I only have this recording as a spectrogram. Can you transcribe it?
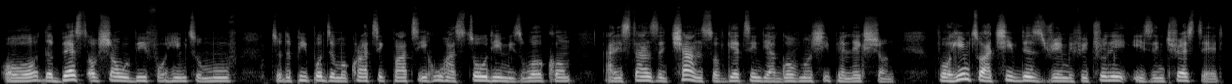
or the best option would be for him to move to the People Democratic Party who has told him he's welcome and he stands a chance of getting their governorship election. For him to achieve this dream, if he truly is interested,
